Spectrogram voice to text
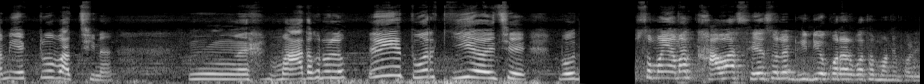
আমি একটুও পাচ্ছি না। মা তখন বলল এই তোর কি হয়েছে? সময় আমার খাওয়া শেষ হলে ভিডিও করার কথা মনে পড়ে।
